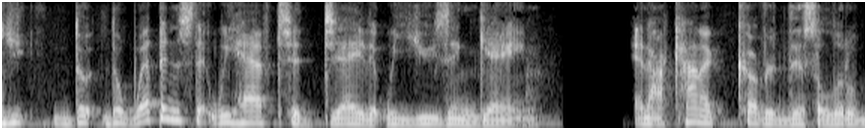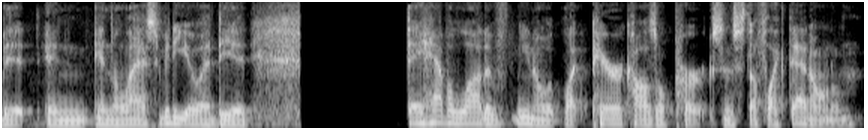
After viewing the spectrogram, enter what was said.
you, the the weapons that we have today that we use in game, and I kind of covered this a little bit in in the last video I did. They have a lot of you know like paracausal perks and stuff like that on them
